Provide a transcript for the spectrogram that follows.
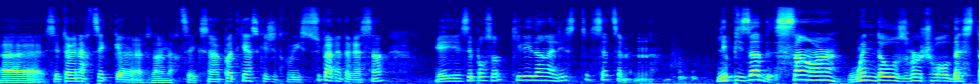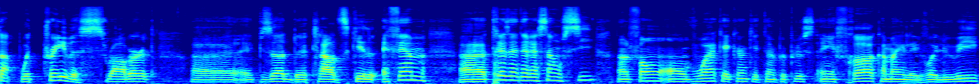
Euh, c'est un article, euh, c'est un article, c'est un podcast que j'ai trouvé super intéressant et c'est pour ça qu'il est dans la liste cette semaine. L'épisode 101 Windows Virtual Desktop with Travis Robert euh, épisode de Cloud Skill FM. Euh, très intéressant aussi. Dans le fond, on voit quelqu'un qui était un peu plus infra, comment il a évolué,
